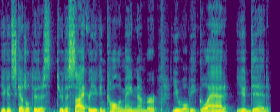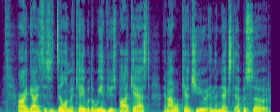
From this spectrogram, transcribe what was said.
You can schedule through this through the site, or you can call the main number. You will be glad you did. All right, guys. This is Dylan McCabe with the We Infuse podcast, and I will catch you in the next episode.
